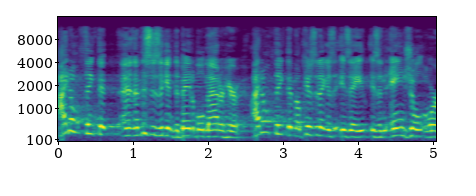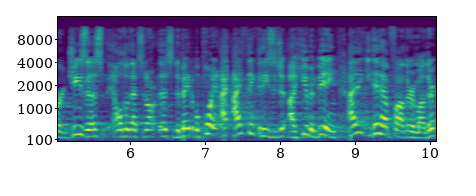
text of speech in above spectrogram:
I don't think that, and this is again debatable matter here. I don't think that Melchizedek is, is a is an angel or Jesus, although that's an, that's a debatable point. I, I think that he's a, a, human being. I think he did have father and mother.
